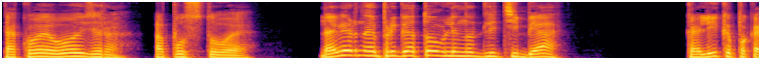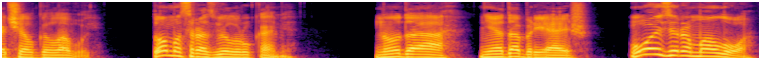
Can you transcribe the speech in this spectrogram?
«Такое озеро, а пустое. Наверное, приготовлено для тебя». Калика покачал головой. Томас развел руками. «Ну да, не одобряешь. Озеро мало.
